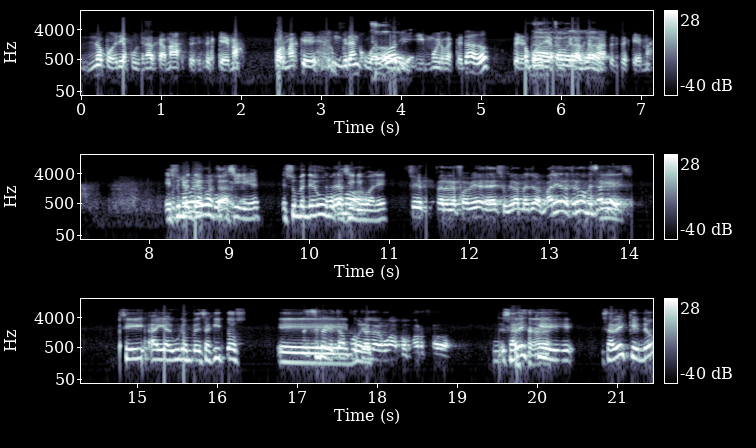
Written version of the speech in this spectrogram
no podría funcionar jamás en ese esquema. Por más que es un gran jugador y, y muy respetado, pero no No, podría funcionar jamás en ese esquema. Es un cosa. Cassini, ¿eh? Es un vendehumo Cassini igual, ¿eh? Sí, pero le fue bien, es un gran vendedor. Mariano, ¿tenemos mensajes? Sí, hay algunos mensajitos. eh, Decime que están bueno, puteando al guapo, por favor. ¿Sabés que, ¿Sabés que no?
